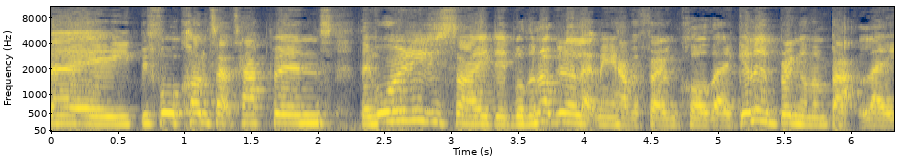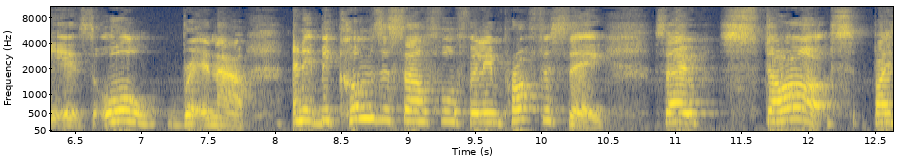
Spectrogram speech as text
they before contact happens they've already decided well they're not going to let me have a phone call they're going to bring them back late it's all written out. And it becomes a self-fulfilling prophecy. So start by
